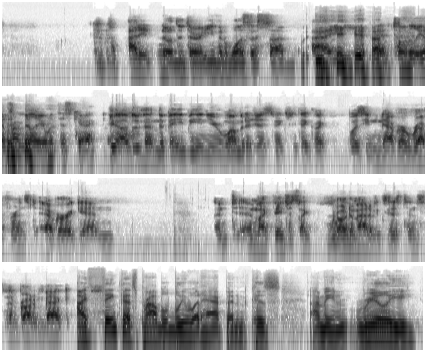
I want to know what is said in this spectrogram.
I didn't know that there even was a son. I Yeah. am totally unfamiliar with this character. Yeah, other than the baby in year one, but it just makes me think like, was he never referenced ever again? And, and like they just like wrote him out of existence and then brought him back. I think that's probably what happened because I mean, really,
